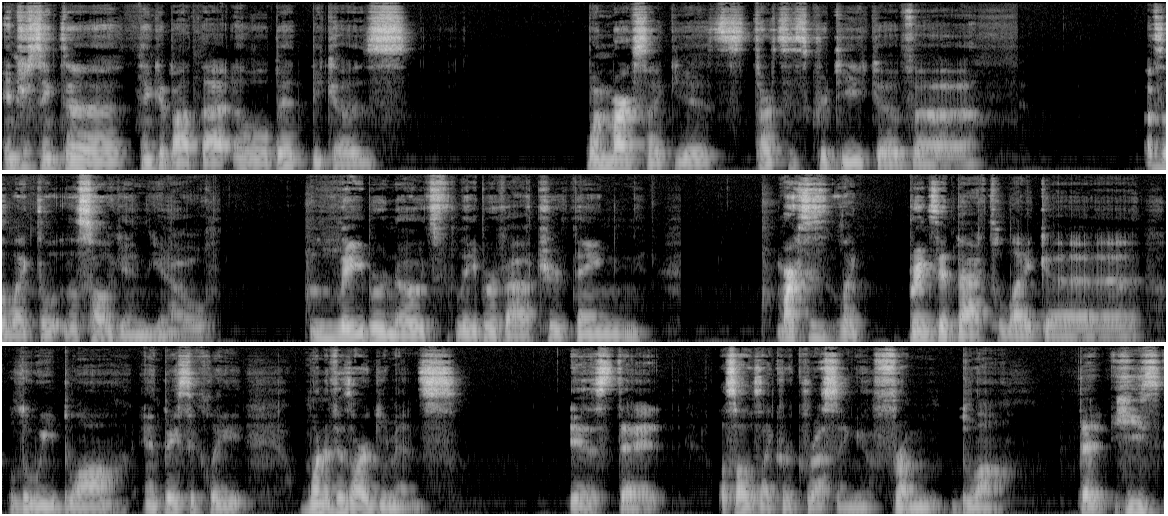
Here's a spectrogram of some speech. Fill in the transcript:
interesting to think about that a little bit because when Marx like yeah, starts his critique of uh, of the like the, the you know, labor notes, labor voucher thing, Marx is like brings it back to like uh, Louis Blanc, and basically one of his arguments is that Lassalle is like regressing from Blanc, that he's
